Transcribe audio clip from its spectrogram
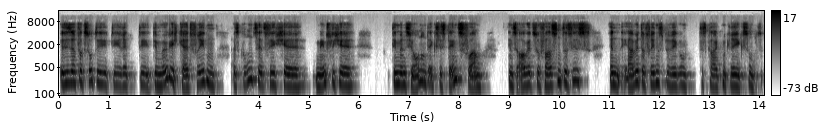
es ist einfach so, die, die, die, die Möglichkeit, Frieden als grundsätzliche menschliche Dimension und Existenzform ins Auge zu fassen, das ist ein Erbe der Friedensbewegung des Kalten Kriegs. Und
